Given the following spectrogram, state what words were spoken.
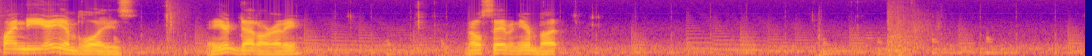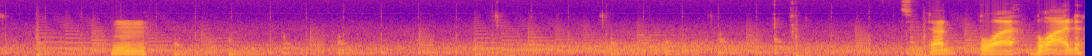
find EA employees. You're dead already. No saving your butt. Hmm. See, dead blood. Blood.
